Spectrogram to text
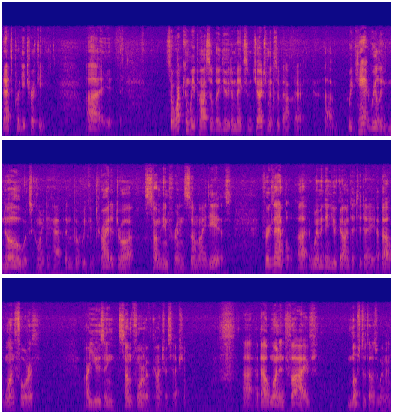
that's pretty tricky. Uh, so what can we possibly do to make some judgments about that? Uh, we can't really know what's going to happen, but we can try to draw some inference, some ideas. For example, uh, women in Uganda today, about one-fourth are using some form of contraception. Uh, about one in five, most of those women,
